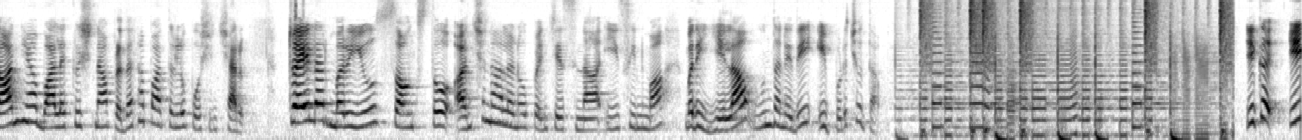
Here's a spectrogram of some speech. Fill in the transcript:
ధాన్య బాలకృష్ణ ప్రధాన పాత్రలు పోషించారు. ట్రైలర్ మరియు సాంగ్స్తో అంచనాలను పెంచేసిన ఈ సినిమా మరి ఎలా ఉందనేది ఇప్పుడు చూద్దాం. ఇక ఈ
